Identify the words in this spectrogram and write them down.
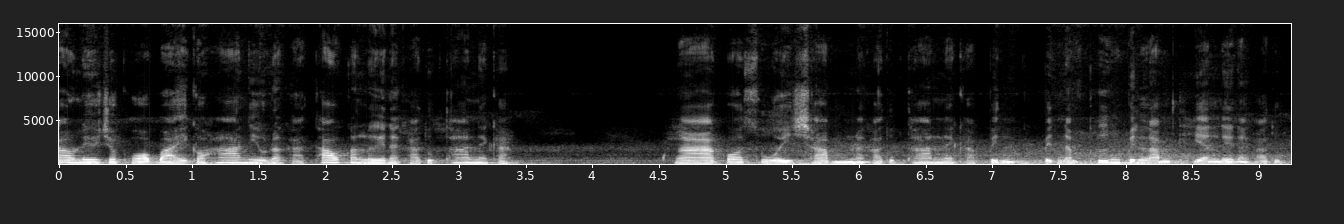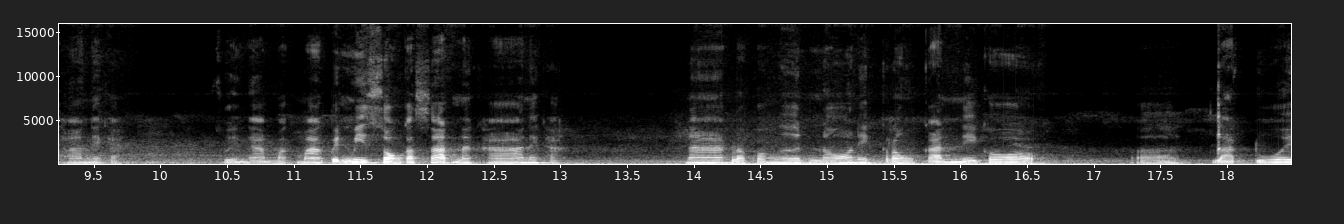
9 นิ้วเฉพาะใบก็ 5 นิ้วนะคะ เท่ากันเลยนะคะ ทุกท่านเลยค่ะ งาก็สวยฉ่ำนะคะ ทุกท่านเลยค่ะ เป็นเป็นน้ำผึ้งเป็นลำเทียนเลยนะคะ ทุกท่านเลยค่ะ สวยงามมาก ๆ เป็นมีดสองกษัตริย์นะคะเนี่ยค่ะ นาคแล้วก็เงินเนาะในกรงกันนี้ก็รัดด้วย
